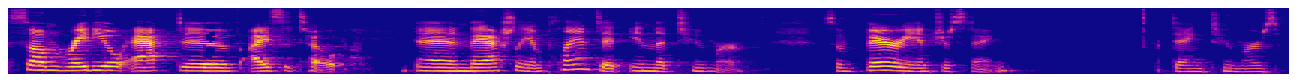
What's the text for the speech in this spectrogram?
some radioactive isotope. And they actually implant it in the tumor. So very interesting. Dang tumors.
